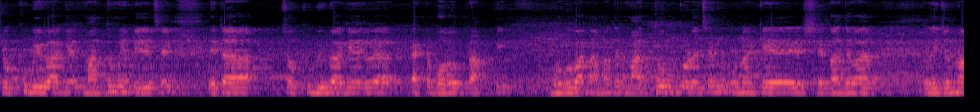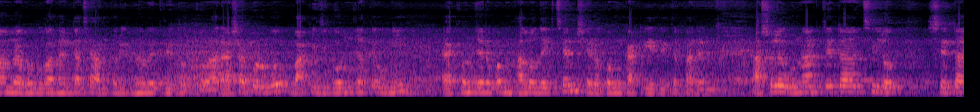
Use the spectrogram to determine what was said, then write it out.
চক্ষু বিভাগের মাধ্যমে পেয়েছে, এটা চক্ষু বিভাগের একটা বড় প্রাপ্তি। ভগবান আমাদের মাধ্যম করেছেন, ওনাকে সেবা দেওয়ার। তো এই জন্য আমরা ভগবানের কাছে আন্তরিকভাবে কৃতজ্ঞ। আর আশা করব বাকি জীবন যাতে উনি এখন যেরকম ভালো দেখছেন, সেরকম কাটিয়ে দিতে পারেন। আসলে ওনার যেটা ছিল, সেটা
